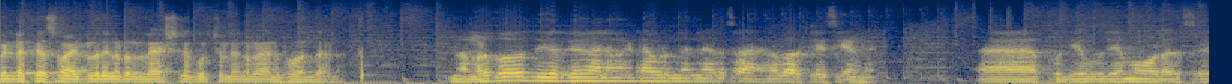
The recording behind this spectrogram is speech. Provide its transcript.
ബിൽഡക്കേഴ്സുമായിട്ടുള്ള നിങ്ങളുടെ റിലേഷനെ കുറിച്ചുള്ള നിങ്ങളുടെ അനുഭവം എന്താണ്? നമ്മളിപ്പോൾ ദീർഘകാലമായിട്ട് അവിടെ നിന്ന് തന്നെ സാധനങ്ങൾ പർച്ചേസ് ചെയ്യാണ്. പുതിയ പുതിയ മോഡൽസ്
